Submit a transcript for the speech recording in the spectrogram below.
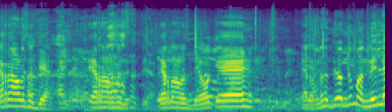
എറണാകുളം സദ്യ. എറണാകുളം സദ്യ. എറണാകുളം സദ്യ. ഓക്കെ. എറണാകുളം സദ്യ ഒന്നും വന്നില്ല.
